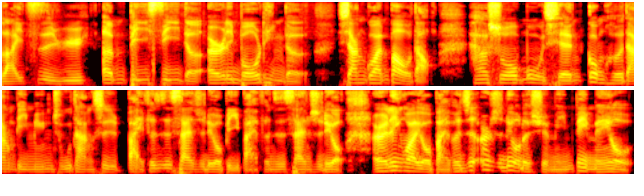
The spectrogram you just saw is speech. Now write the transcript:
来自于 NBC 的 Early Voting 的相关报道。他说，目前共和党比民主党是百分之三十六比百分之三十六，而另外有百分之二十六的选民并没有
